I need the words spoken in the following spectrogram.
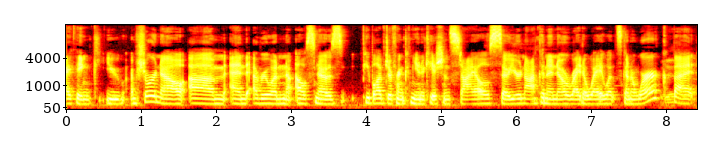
I think you, I'm sure, know, um, and everyone else knows people have different communication styles. So you're not going to know right away what's going to work, yeah. but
